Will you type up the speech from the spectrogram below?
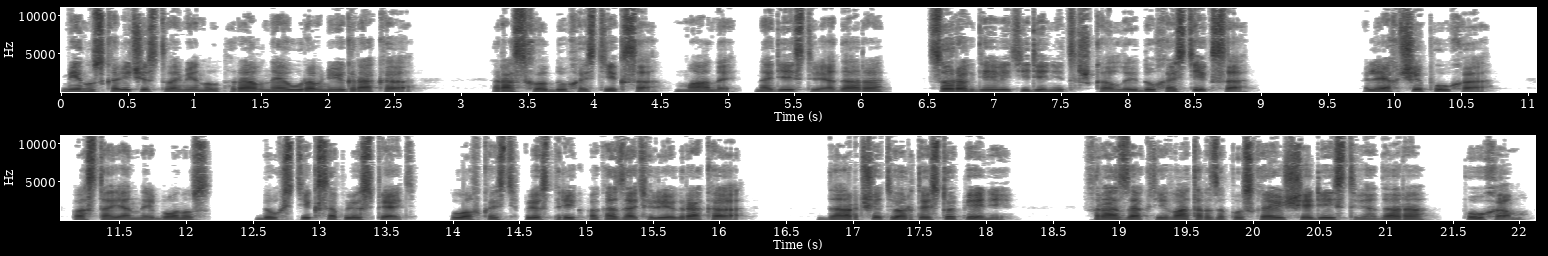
минус количество минут, равное уровню игрока. Расход духа Стикса, маны, на действие дара 49 единиц шкалы духа Стикса. Легче пуха. Постоянный бонус. Дух Стикса плюс 5. Ловкость плюс 3 к показателю игрока. Дар четвертой ступени. Фраза-активатор, запускающая действие дара пухом.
